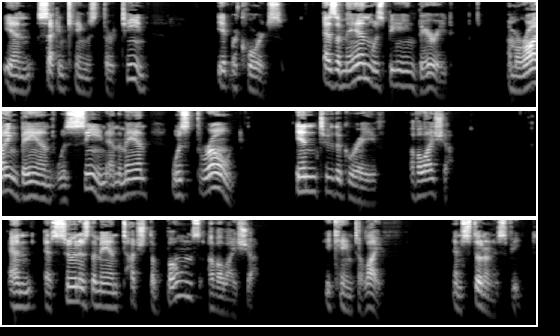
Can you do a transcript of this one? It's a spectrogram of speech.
In 2 Kings 13, it records As a man was being buried, a marauding band was seen, and the man was thrown into the grave of Elisha. And as soon as the man touched the bones of Elisha, he came to life and stood on his feet.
